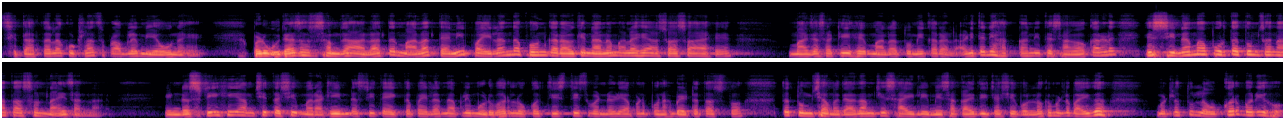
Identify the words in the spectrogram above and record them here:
सिद्धार्थाला कुठलाच प्रॉब्लेम येऊ नये पण उद्या जर समजा आला तर मला त्यांनी पहिल्यांदा फोन करावा की नाना मला हे असं असं आहे. माझ्यासाठी हे मला तुम्ही कराल. आणि त्यांनी हक्काने ते सांगावं. कारण हे सिनेमापुरतं तुमचं नातं असून नाही चालणार. इंडस्ट्री ही आमची तशी मराठी इंडस्ट्री ते एक तर पहिल्यांदा आपली मुठभर लोक तीस तीस मंडळी आपण पुन्हा भेटत असतो. तर तुमच्यामध्ये आज आमची सायली मी सकाळी तिच्याशी बोललो की म्हटलं बाई ग म्हटलं तू लवकर बरी हो.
